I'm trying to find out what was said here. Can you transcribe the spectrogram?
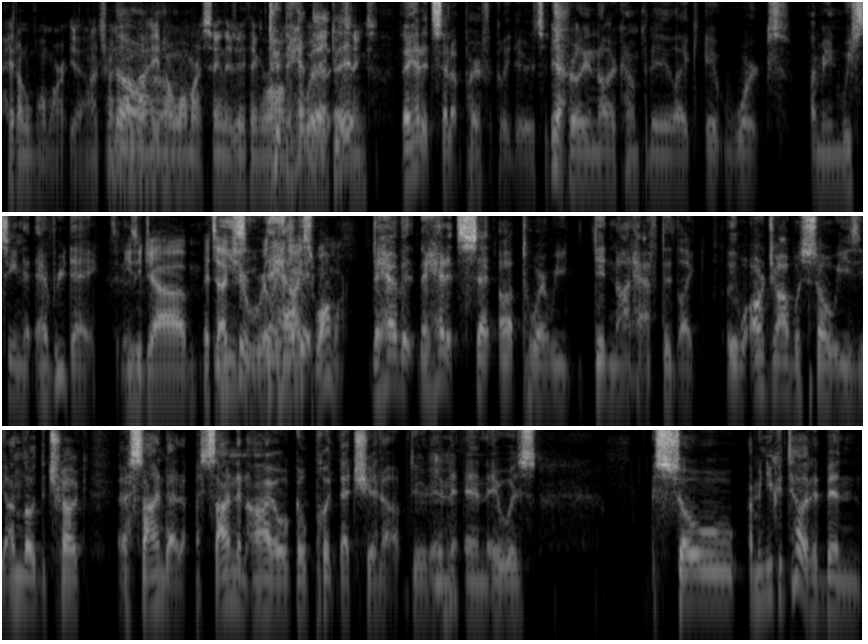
hate on Walmart. Yeah, not trying. No, I'm not hating on. Walmart saying there's anything wrong they with the way the- they do they- things. they had it set up perfectly, dude. It's a Yeah. trillion dollar company. Like it works. I mean, we've seen it every day. It's an easy job. It's actually a really nice it- Walmart. they have it they had it set up to where we did not have to like it- our job was so easy unload the truck assign a, assign an aisle go put that shit up dude Mhm. and and it was so i mean you could tell it had been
